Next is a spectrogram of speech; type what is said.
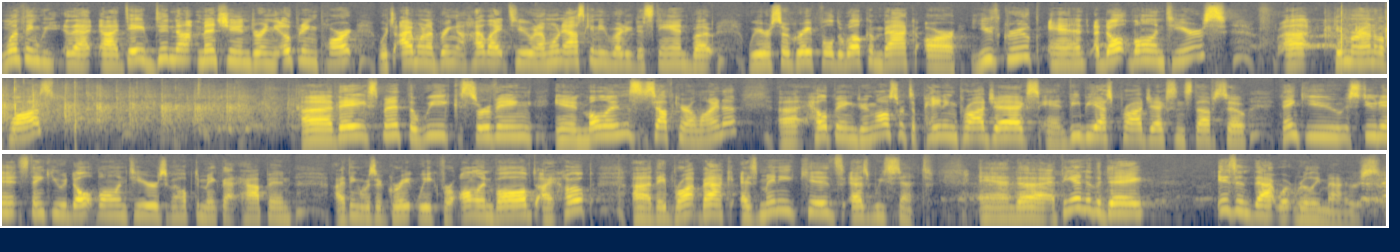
one thing we, that uh, Dave did not mention during the opening part, which I want to bring a highlight to, and I won't ask anybody to stand, but we are so grateful to welcome back our youth group and adult volunteers. Uh, give them a round of applause. Uh, they spent the week serving in Mullins, South Carolina, uh, helping, doing all sorts of painting projects and VBS projects and stuff. So, thank you, students. Thank you, adult volunteers who helped to make that happen. I think it was a great week for all involved. I hope uh, they brought back as many kids as we sent. And uh, at the end of the day, isn't that what really matters?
